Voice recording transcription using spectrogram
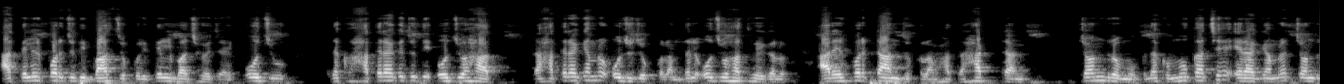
আর তেলের পরে যদি বাজ যোগ করি, তেল বাজ হয়ে যায়। অজু, দেখো, হাতের আগে যদি অজু হাত হাতের আগে আমরা অজু যোগ করলাম, তাহলে অজু হাত হয়ে গেল। আর এরপরে টান যোগ করলাম, হাতে, হাত টান। চন্দ্রমুখ। দেখো, মুখ আছে, এর আগে আমরা চন্দ্র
